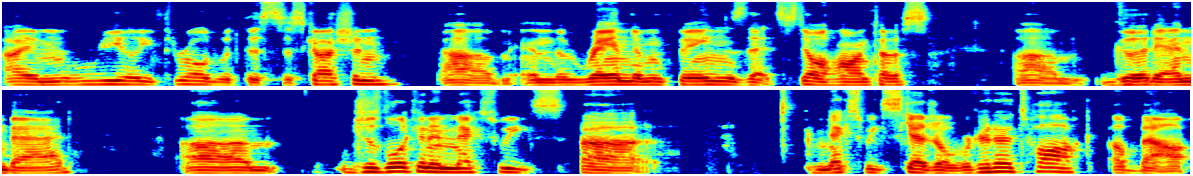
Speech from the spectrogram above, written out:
I'm really thrilled with this discussion um, and the random things that still haunt us, um, good and bad. Um, just looking at next week's uh, next week's schedule, we're gonna talk about.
